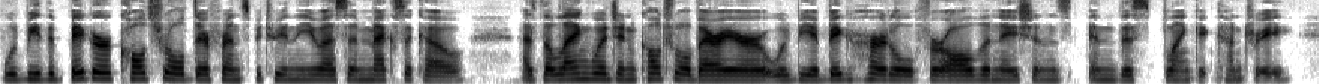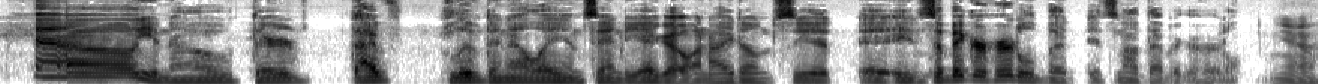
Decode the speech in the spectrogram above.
would be the bigger cultural difference between the US and Mexico as the language and cultural barrier would be a big hurdle for all the nations in this blanket country. Oh, you know, there. I've lived in L.A. and San Diego, and I don't see it. It's a bigger hurdle, but it's not that big a hurdle. Yeah,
